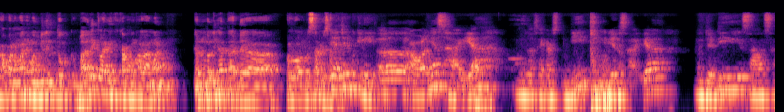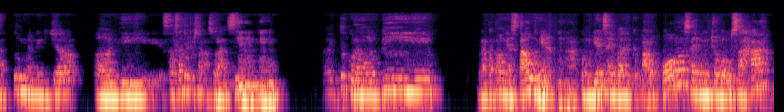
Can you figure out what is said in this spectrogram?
apa namanya memilih untuk balik lagi ke kampung halaman dan melihat ada peluang besar di Ya sana. jadi begini, eh, awalnya saya menyelesaikan studi, kemudian saya menjadi salah satu manajer eh, di salah satu perusahaan asuransi. Mhm, mhm. Eh, itu kurang lebih berapa tahun ya setahun ya. Mhm. Nah, kemudian saya balik ke Palopo, saya mencoba usaha,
